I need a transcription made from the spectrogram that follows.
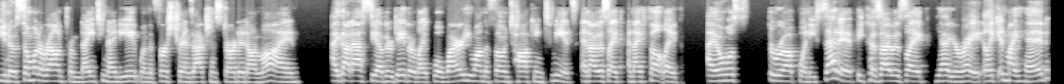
you know, someone around from 1998 when the first transaction started online, I got asked the other day, they're like, well, why are you on the phone talking to me? It's, and I was like, and I felt like I almost threw up when he said it because I was like, yeah, you're right. Like in my head,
